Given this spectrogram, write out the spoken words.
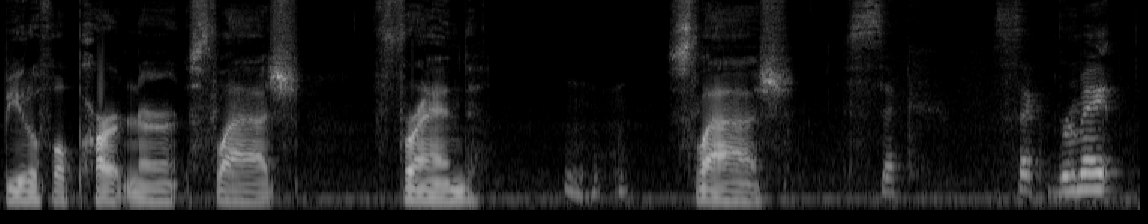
beautiful partner slash friend mm-hmm. slash sick, sick roommate.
